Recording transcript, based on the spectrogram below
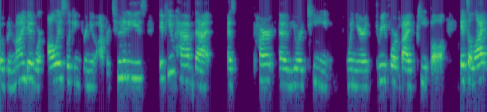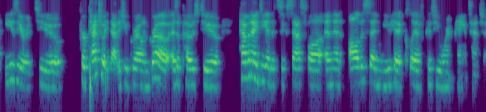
open minded, we're always looking for new opportunities. If you have that as part of your team when you're three, four, five people, it's a lot easier to perpetuate that as you grow and grow as opposed to have an idea that's successful and then all of a sudden you hit a cliff because you weren't paying attention.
